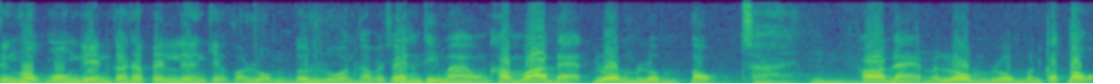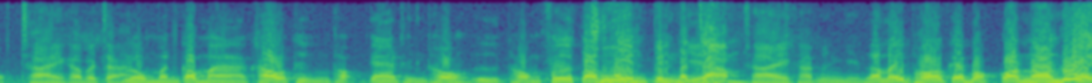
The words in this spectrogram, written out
ถึง6กโมงเย็นก็จะเป็นเรื่องเกี่ยวกับลมล้วนๆครับอาจารย์เป็นที่มาของคำว่าแดดล่มลมตก ใช่อืมพอแดดมันล่มลมมันก็ตก ใช่ครับอาจารย์ลมมันก็มาเข้าถึงท้องแกถึงท้องอืดท้องเฟ้อตอนช่วงเย็นเป็นประจใช่ครับเย็นำแล้วไม่พอแกบอกก่อนนอนด้วย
